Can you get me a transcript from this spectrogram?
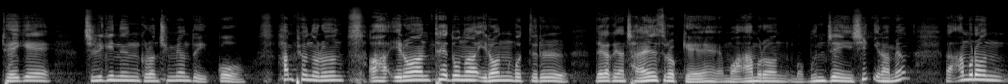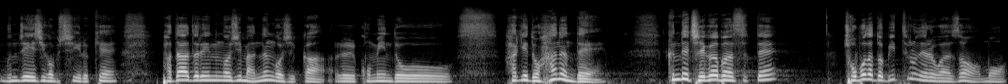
되게 즐기는 그런 측면도 있고 한편으로는 아 이러한 태도나 이런 것들을 내가 그냥 자연스럽게 뭐 아무런 뭐 문제 의식이라면 아무런 문제 의식 없이 이렇게 받아들이는 것이 맞는 것일까를 고민도 하기도 하는데 근데 제가 봤을 때 저보다 더 밑으로 내려가서 뭐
